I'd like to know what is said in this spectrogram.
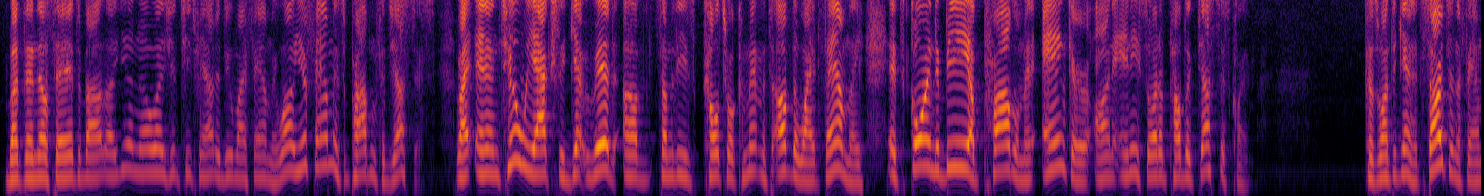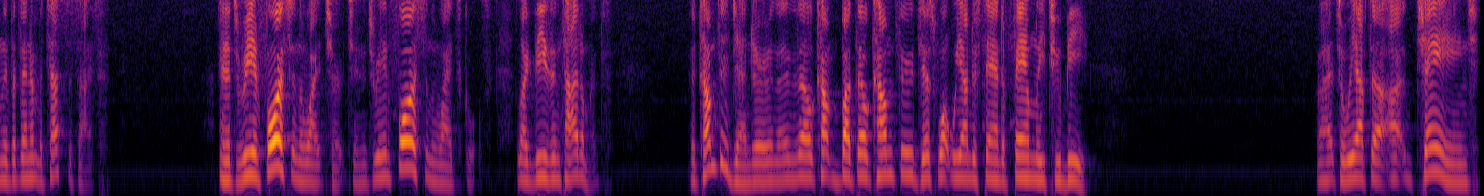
But then they'll say it's about like, you know what, you teach me how to do my family. Well, your family is a problem for justice, right? And until we actually get rid of some of these cultural commitments of the white family, it's going to be a problem, an anchor on any sort of public justice claim. Because once again, it starts in the family, but then it metastasizes. And it's reinforced in the white church and it's reinforced in the white schools, like these entitlements. They come through gender and then they'll come, but they'll come through just what we understand a family to be. Right? So we have to uh, change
